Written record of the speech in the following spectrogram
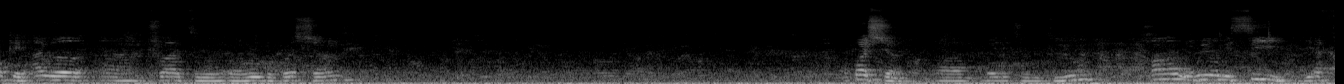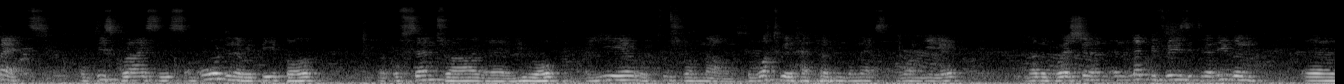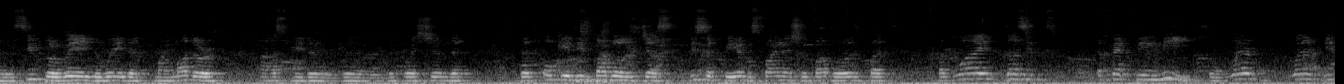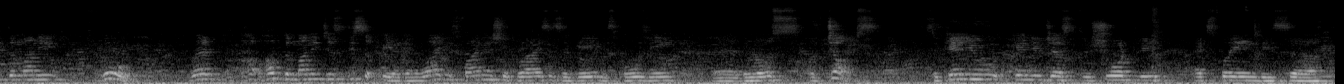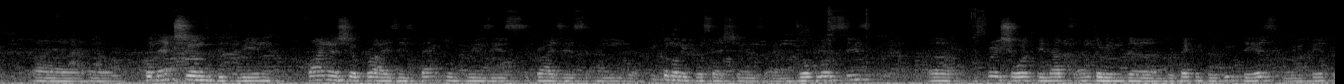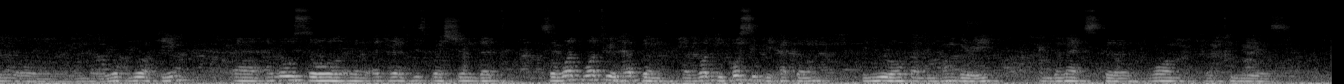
Okay, I will uh, try to uh, read the question. A question, uh, maybe to, to you. How will we see the effects of this crisis on ordinary people uh, of Central uh, Europe a year or two from now? So, what will happen in the next one year? Another question, and, and let me phrase it in an even uh, simpler way, the way that my mother asked me the, the, the question that that okay these bubbles just disappear these financial bubbles but but why does it affecting me? So where where did the money go? Where how, how the money just disappeared? And why this financial crisis again is causing uh, the loss of jobs? So can you can you just shortly explain these uh, uh, uh connections between financial crisis, banking crisis, crisis, and economic recessions and job losses. Uh, just very shortly, not entering the, the technical details, Peter or uh, Joachim, uh, and also uh, address this question that so what, what will happen, and what will possibly happen in Europe and in Hungary in the next uh, one or two years?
